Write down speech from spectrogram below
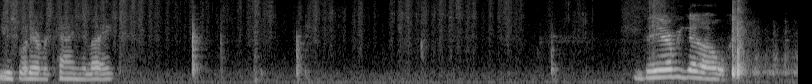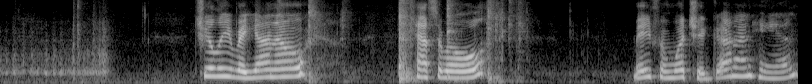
Use whatever kind you like. There we go. Chili relleno casserole made from what you got on hand.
